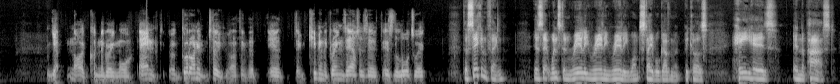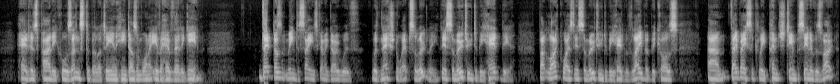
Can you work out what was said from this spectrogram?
Yep, no, I couldn't agree more. And good on him too. I think that yeah, keeping the Greens out is a, is the Lord's work. The second thing is that Winston really, really, really wants stable government because he has in the past had his party cause instability, and he doesn't want to ever have that again. That doesn't mean to say he's going to go with with National. Absolutely, there's some utu to be had there, but likewise, there's some utu to be had with Labour because um, they basically pinched 10% of his vote.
